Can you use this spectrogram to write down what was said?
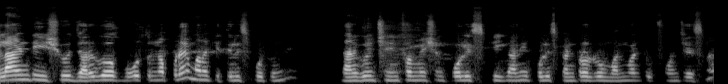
ఎలాంటి ఇష్యూ జరగబోతున్నప్పుడే మనకి తెలిసిపోతుంది. దాని గురించి ఇన్ఫర్మేషన్ పోలీస్కి కానీ police control room one one టూకి ఫోన్ చేసినా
